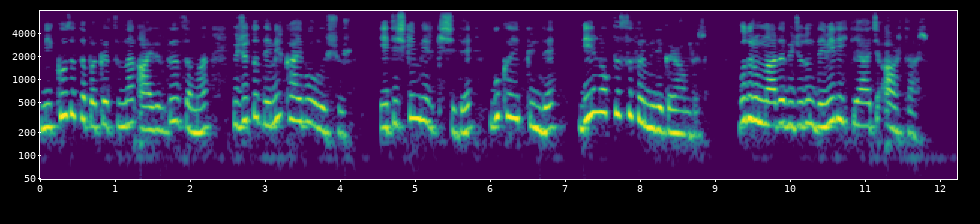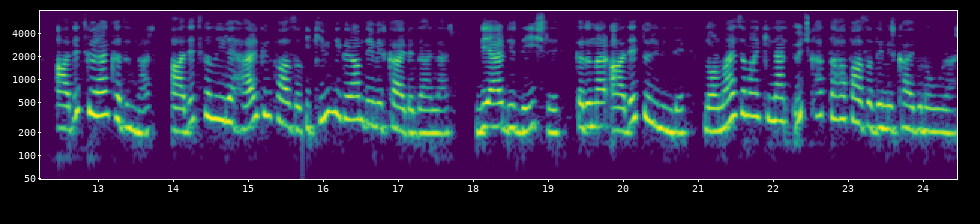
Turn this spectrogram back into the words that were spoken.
mikoza tabakasından ayrıldığı zaman vücutta demir kaybı oluşur. Yetişkin bir kişide bu kayıp günde 1.0 miligramdır. Bu durumlarda vücudun demir ihtiyacı artar. Adet gören kadınlar adet kanı ile her gün fazla 2 miligram demir kaybederler. Diğer bir deyişle kadınlar adet döneminde normal zamankinden 3 kat daha fazla demir kaybına uğrar.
